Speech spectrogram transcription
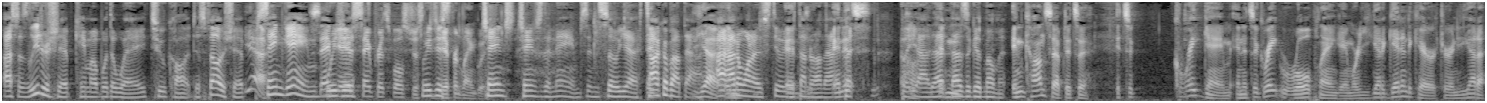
us as leadership came up with a way to call it disfellowship. Yeah. Same game. same we game just same principles just, we just different language Change changed the names. And so yeah, talk And- about that. yeah, I, I don't want to steal your and, thunder on that. and but it's but oh, yeah, that and- that was a good moment. in concept it's a it's a great game and it's a great role playing game where you got to get into character and you got to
